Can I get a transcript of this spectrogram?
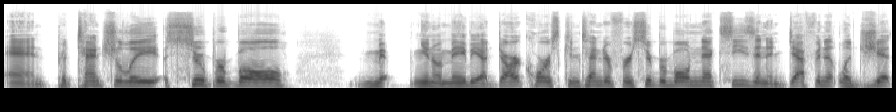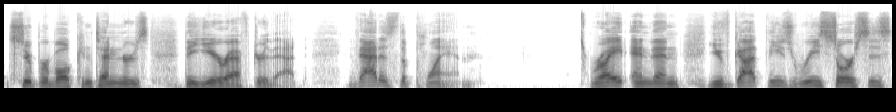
and potentially Super Bowl you know, maybe a dark horse contender for Super Bowl next season and definite legit Super Bowl contenders the year after that. That is the plan. Right. And then you've got these resources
